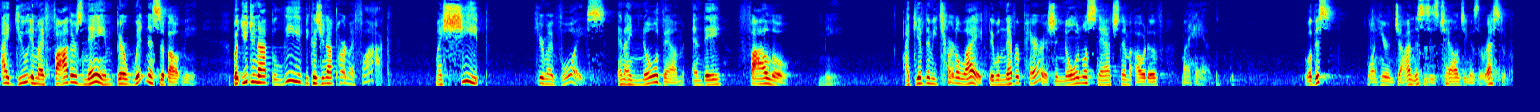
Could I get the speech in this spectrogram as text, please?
I do in my Father's name bear witness about me. But you do not believe because you're not part of my flock. My sheep hear my voice, and I know them, and they follow me. I give them eternal life. They will never perish, and no one will snatch them out of my hand. Well, this one here in John, this is as challenging as the rest of them.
